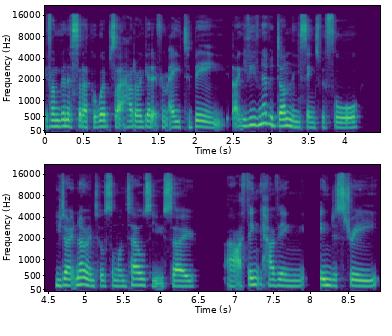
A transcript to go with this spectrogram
if I'm going to set up a website, how do I get it from A to B? Like if you've never done these things before, you don't know until someone tells you. So uh, I think having industry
